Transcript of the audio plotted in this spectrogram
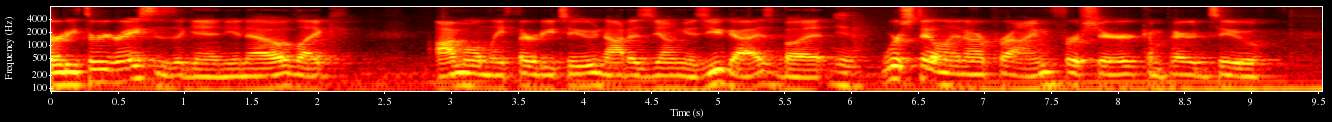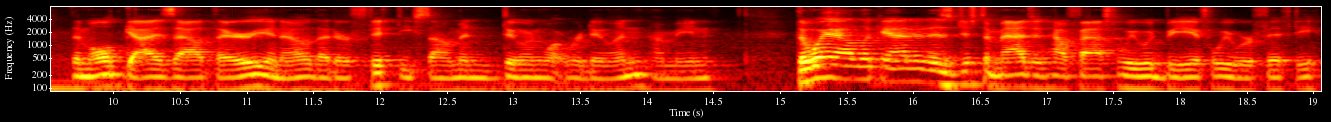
33 races again, you know, like I'm only 32, not as young as you guys, but Yeah. we're still in our prime for sure compared to them old guys out there, you know, that are 50 some and doing what we're doing. I mean, the way I look at it is just imagine how fast we would be if we were 50.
